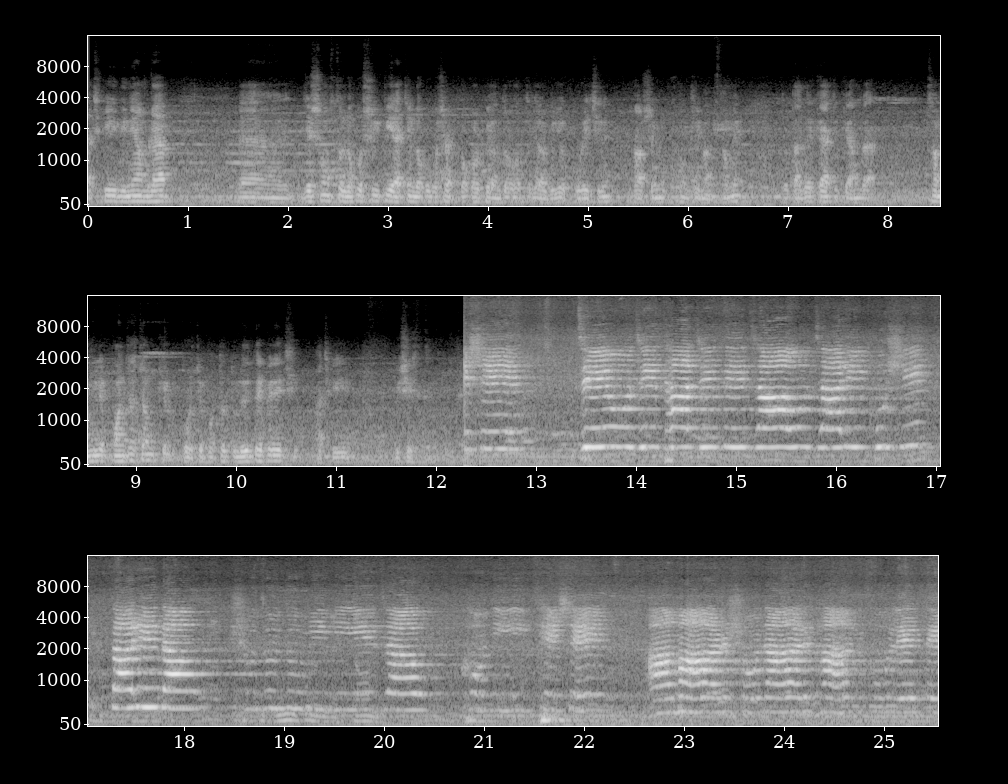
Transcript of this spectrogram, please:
আজকে এই দিনে আমরা যে সমস্ত লোকশিল্পী আছেন লোকপ্রসাদ প্রকল্পের অন্তর্গত যারা অভিযোগ করেছিলেন সরাসরি মুখ্যমন্ত্রীর মাধ্যমে তো তাদেরকে আজকে আমরা সব মিলে পঞ্চাশ জনকে পরিচয়পত্র তুলে দিতে পেরেছি। আজকে বিশেষ দিনে। যেও যেথা যেতে চাও চারি খুশি তারি দাও। শুধু তুমি নিয়ে যাও খনি ঘেসে আমার সোনার ধান ফুলেতে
